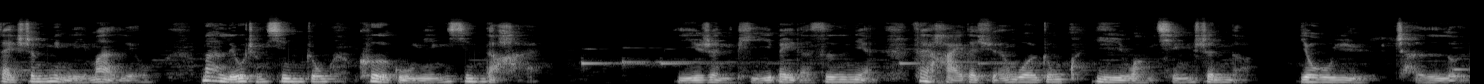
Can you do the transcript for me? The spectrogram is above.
在生命里漫流，漫流成心中刻骨铭心的海。一任疲惫的思念，在海的漩涡中一往情深的忧郁沉沦。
